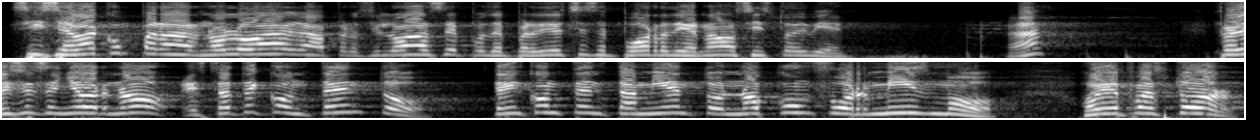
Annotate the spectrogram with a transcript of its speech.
si se va a comparar, no lo haga, pero si lo hace, pues de perdido ese porro y diga, no, sí estoy bien. ¿Ah? Pero dice el Señor, no, estate contento, ten contentamiento, no conformismo. Oye, pastor,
